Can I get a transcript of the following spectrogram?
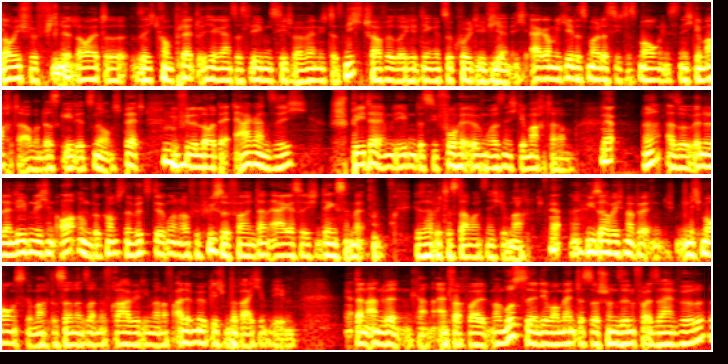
glaube ich, für viele Leute sich komplett durch ihr ganzes Leben zieht, weil wenn ich das nicht schaffe, solche Dinge zu kultivieren, ich ärgere mich jedes Mal, dass ich das morgen jetzt nicht gemacht habe und das geht jetzt nur ums Bett. Hm. Wie viele Leute ärgern sich später im Leben, dass sie vorher irgendwas nicht gemacht haben. Ja. Ne? Also wenn du dein Leben nicht in Ordnung bekommst, dann wird es dir irgendwann auf die Füße fallen, dann ärgerst du dich und denkst immer, wieso habe ich das damals nicht gemacht? Ja. Ne? Wieso habe ich mal nicht morgens gemacht? Das ist so eine, so eine Frage, die man auf alle möglichen Bereiche im Leben ja. dann anwenden kann. Einfach weil man wusste in dem Moment, dass das schon sinnvoll sein würde.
